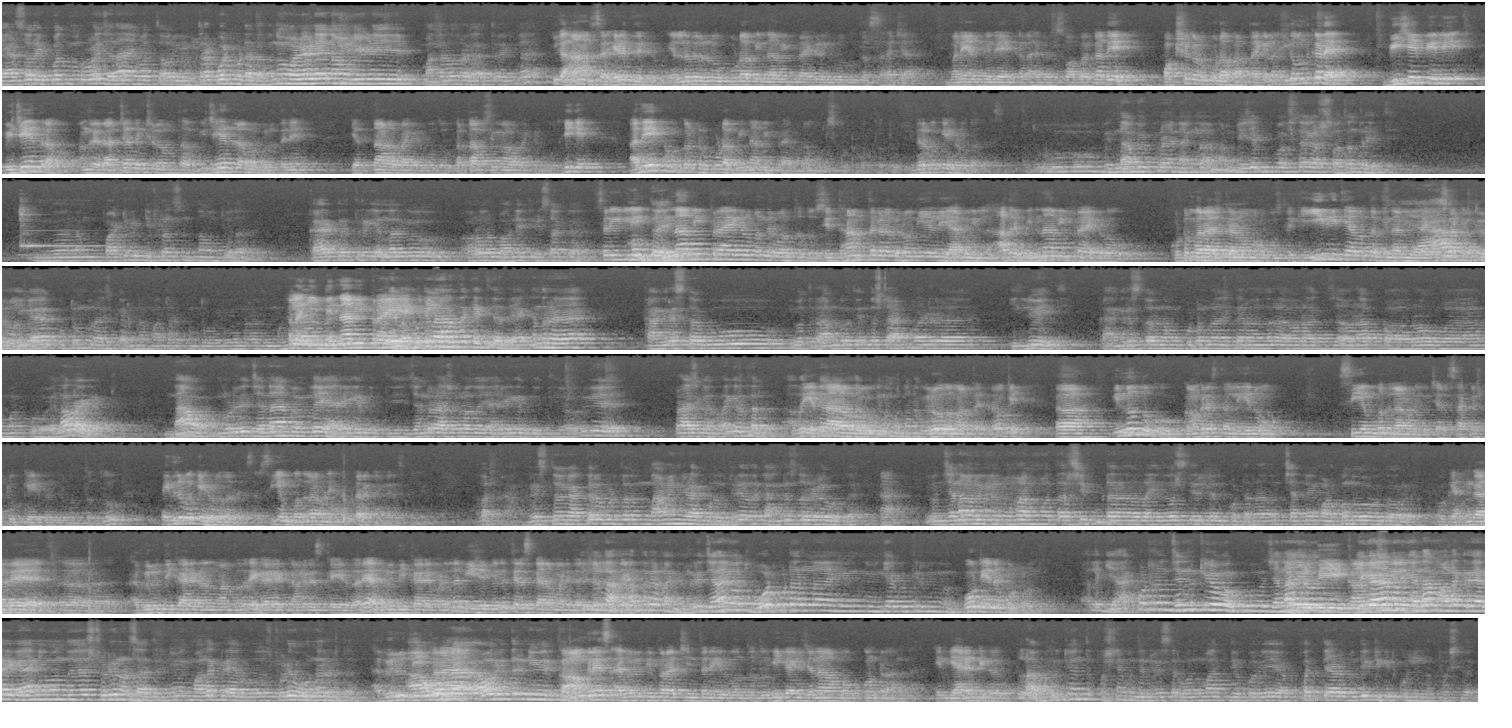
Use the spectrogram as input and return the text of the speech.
ಎರಡು ಸಾವಿರದ ಇಪ್ಪತ್ತ್ಮೂರೊಳಗೆ ಜನ ಇವತ್ತು ಅವ್ರಿಗೆ ಉತ್ತರ ಕೊಟ್ಬಿಟ್ಟಾರೆ. ಅದನ್ನು ಒಳ್ಳೆ ನಾವು ಹೇಳಿ ಮಾತಾಡೋದ್ರಾಗ ಇಲ್ಲ ಈಗ ಸರ್, ಹೇಳಿದ್ರಿ ನೀವು. ಎಲ್ಲದರಲ್ಲೂ ಕೂಡ ಭಿನ್ನಾಭಿಪ್ರಾಯಗಳು ಇರೋದು ಅಂತ ಸಹಜ. ಮನೆ ಅಂದಮೇಲೆ ಕಲಹಗಳು ಸ್ವಾಭಾವಿಕ. ಅದೇ ಪಕ್ಷಗಳು ಕೂಡ ಬರ್ತಾ ಆಗಿಲ್ಲ. ಈಗ ಒಂದು ಕಡೆ ಬಿ ಜೆ ಪಿಯಲ್ಲಿ ವಿಜೇಂದ್ರ ಅವರು, ಅಂದರೆ ರಾಜ್ಯಾಧ್ಯಕ್ಷರಾದಂಥ ವಿಜೇಂದ್ರ ಅವರ ವಿರುದ್ಧನೇ ಯತ್ನಾಳ್ ಅವರಾಗಿರ್ಬೋದು ಪ್ರತಾಪ್ ಸಿಂಹ ಅವರಾಗಿರ್ಬೋದು ಹೀಗೆ ಅನೇಕ ಮುಖಂಡರು ಕೂಡ ಭಿನ್ನಾಭಿಪ್ರಾಯವನ್ನು ಮೂಡಿಸ್ಕೊಂಡಿರುವಂಥದ್ದು ಇದರ ಬಗ್ಗೆ ಹೇಳೋದಾದ್ರೆ ಅದು ಭಿನ್ನಾಭಿಪ್ರಾಯ ಅನ್ನಂಗಿಲ್ಲ. ನಮ್ಮ ಬಿ ಜೆ ಪಿ ಪಕ್ಷದಾಗ ಅಷ್ಟು ಸ್ವಾತಂತ್ರ್ಯ ಐತಿ. ಈಗ ನಮ್ಮ ಪಾರ್ಟಿಗೆ ಡಿಫ್ರೆನ್ಸ್ ಅಂತ ನಾವು ಅಂತೀವಲ್ಲ ಕಾರ್ಯಕರ್ತರಿಗೆ ಎಲ್ಲರಿಗೂ ಅವರವ್ರ ಭಾವನೆ ತಿಳಿಸಾಕ ಸರಿ ಇಲ್ಲಿ. ಭಿನ್ನಾಭಿಪ್ರಾಯಗಳು ಬಂದಿರುವಂಥದ್ದು ಸಿದ್ಧಾಂತಗಳ ವಿರೋಧಿಯಲ್ಲಿ ಯಾರೂ ಇಲ್ಲ. ಆದರೆ ಭಿನ್ನಾಭಿಪ್ರಾಯಗಳು ಕುಟುಂಬ ರಾಜಕಾರಣವನ್ನು ಹೋಗಿಸ್ಲಿಕ್ಕೆ ಈ ರೀತಿಯಾದಂಥ ಭಿನ್ನಾಭಿಪ್ರಾಯ ಈಗ ಕುಟುಂಬ ರಾಜಕಾರಣ ಮಾತಾಡ್ಕೊಂಡು ಹೋಗ್ತೀವಿ ಅಂದ್ರೆ ಅದು ಅಲ್ಲ, ಈ ಭಿನ್ನಾಭಿಪ್ರಾಯ ಮುಗಿಲಾರ್ದ ಯಾಕಂದ್ರೆ ಕಾಂಗ್ರೆಸ್ದಾಗೂ ಇವತ್ತು ರಾಮದುರ್ಗದಿಂದ ಸ್ಟಾರ್ಟ್ ಮಾಡ್ರ ಇಲ್ಲೂ ಐತಿ. ಕಾಂಗ್ರೆಸ್ದವ್ರು ನಮ್ಮ ಕುಟುಂಬ ರಾಜಕಾರಣ ಅಂದ್ರೆ ಅವ್ರ ಅಜ್ಜ ಅವ್ರ ಅಪ್ಪ ಅವ್ರ ಅವ್ವ ಮಕ್ಕಳು ಎಲ್ಲರೂ ಆಗ್ಯಾರ ನಾವು ನೋಡ್ರಿ ಜನ ಬೆಂಬಲ ಯಾರಿಗೆ ಇರ್ತೈತಿ ಜನರ ಆಶೀರ್ವಾದ ಯಾರಿಗೆ ಇರ್ತೈತಿ ಅವ್ರಿಗೆ ರಾಜಕಾರಣದಾಗ ಇರ್ತಾರೆ ಅದು ಎಲ್ಲ ವಿರೋಧ ಮಾಡ್ತಾ ಇದ್ದಾರೆ ಓಕೆ ಇನ್ನೊಂದು ಕಾಂಗ್ರೆಸ್ನಲ್ಲಿ ಏನು ಸಿ ಎಂ ಬದಲಾವಣೆ ವಿಚಾರ ಸಾಕಷ್ಟು ಕೇಳಿ ಬಂದಿರುವಂಥದ್ದು. ಇದ್ರ ಬಗ್ಗೆ ಹೇಳೋದಾದ್ರೆ ಸರ್ ಸಿ ಎಂ ಬದಲಾವಣೆ ಆಗ್ತಾರೆ ಕಾಂಗ್ರೆಸ್ ಅಲ್ಲ ಕಾಂಗ್ರೆಸ್ದಾಗ ಹಾಕ್ತಾರ ಬಿಡ್ತಾರ ನಾವೇನ್ ಹೇಳಕ್ ಬರ್ತೈತ್ರಿ ಅದು ಕಾಂಗ್ರೆಸ್ದವ್ರು ಹೇಳ್ಬೇಕು. ಇವನ್ ಜನ ಅವ್ರಿಗೆ ನೂರ ಮೂವತ್ತಾರು ಸೀಟ್ ಕೊಟ್ಟಾರ ಅವ್ರ ಐದು ವರ್ಷ ಇರ್ಲಿ ಅಂತ ಕೊಟ್ಟಾರ ಅದನ್ನ ಚೆನ್ನಾಗಿ ಮಾಡ್ಕೊಂಡು ಹೋಗ್ಬೇಕು ಅವ್ರು. ಓಕೆ ಹಂಗಾದ್ರೆ ಅಭಿವೃದ್ಧಿ ಕಾರ್ಯಗಳನ್ನು ಮಾಡ್ತಿದ್ರೆ ಈಗಾಗಲೇ ಕಾಂಗ್ರೆಸ್ ಕೈ ಇದ್ದಾರೆ ಅಭಿವೃದ್ಧಿ ಕಾರ್ಯ ಮಾಡಿಲ್ಲ ಬಿಜೆಪಿ ತಿರಸ್ಕಾರ ಮಾಡಿದ್ದಾರೆ ಇಲ್ಲ ಆ ಥರ ಅನ್ನಂಗಿಲ್ರಿ ಜನ ಇವತ್ತು ವೋಟ್ ಕೊಟ್ಟಾರಲ್ಲ ಹಿಂಗ್ ಹಿಂಗೆ ಗೊತ್ತಿರಿ ನೀವು? ಓಟ್ ಏನಕ್ಕೆ ಕೊಟ್ಟರು ಅಂತ? ಅಲ್ಲ ಯಾಕೆ ಕೊಟ್ರ ಅಂತ ಜನ ಕೇಳ್ಬೇಕು ಜನ ಈಗ ಕಾಂಗ್ರೆಸ್ ನಮ್ಗೆಲ್ಲ ಮಾಲಕರು ಯಾರೀಗ ನೀವೊಂದು ಸ್ಟುಡಿಯೋ ನೋಡ್ಸಾತ್ರಿ ಮಾಲಕರು ಯಾರು? ಸ್ಟುಡಿಯೋ ಓನರ್ ಇರ್ತಾರೆ. ಅಭಿವೃದ್ಧಿ ಅವ್ರ ಪರ- ಅವ್ರಿದ್ರೆ ನೀವು ಇರ್ತೀರಿ. ಕಾಂಗ್ರೆಸ್ ಅಭಿವೃದ್ಧಿ ಪರ ಚಿಂತನೆ ಇರುವಂತದ್ದು ಹೀಗಾಗಿ ಜನ ಒಪ್ಕೊಂಡ್ರ ಅಂತ. ಏನ್ ಗ್ಯಾರಂಟಿ ಅಲ್ಲ ಅಭಿವೃದ್ಧಿ ಅಂತ ಪ್ರಶ್ನೆ ಬಂದಿಲ್ರಿ ಸರ್. ಒಂದ್ ಮಾತು ದೇವ್ರಿ ಎಪ್ಪತ್ತೆರಡು ಮಂದಿಗೆ ಟಿಕೆಟ್ ಕೊಡ್ಲಿಲ್ಲ ನಮ್ಮ ಪಕ್ಷದಾಗ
